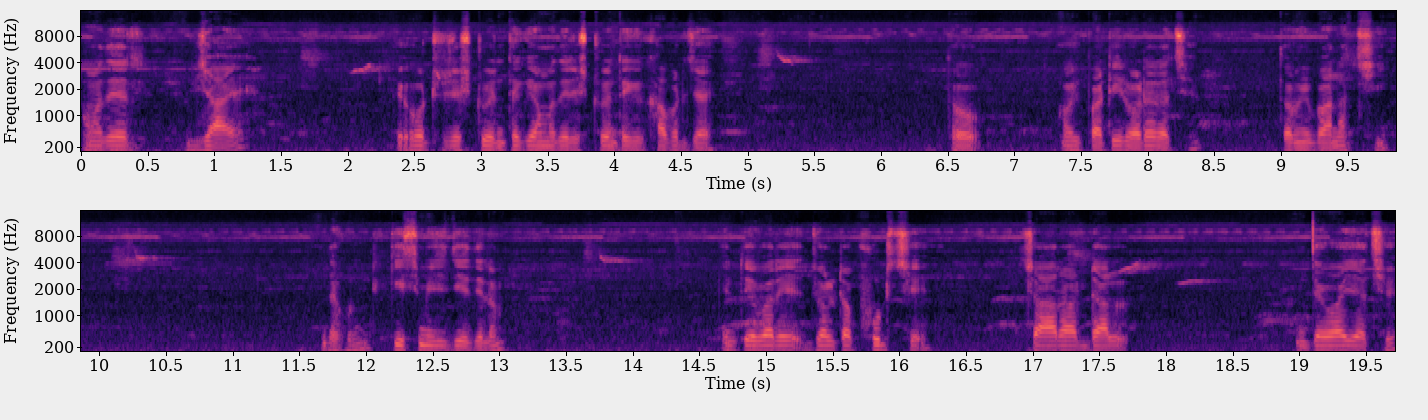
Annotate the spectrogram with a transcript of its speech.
আমাদের যায়। ওট রেস্টুরেন্ট থেকে, আমাদের রেস্টুরেন্ট থেকে খাবার যায়। তো ওই পার্টির অর্ডার আছে। তো আমি বানাচ্ছি। দেখুন কিশমিশ দিয়ে দিলাম। কিন্তু এবারে জলটা ফুটছে। চার আর ডাল দেওয়াই আছে।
